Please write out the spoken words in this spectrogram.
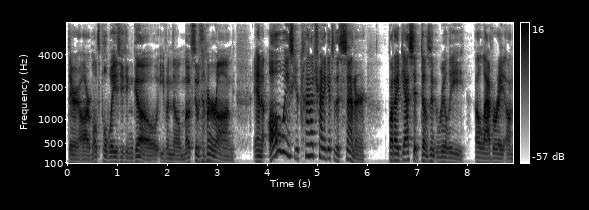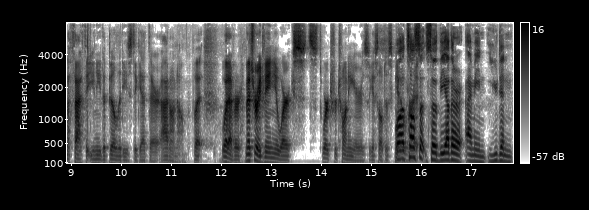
there are multiple ways you can go, even though most of them are wrong. And always you're kind of trying to get to the center, but I guess it doesn't really elaborate on the fact that you need abilities to get there. I don't know, but whatever. Metroidvania works. It's worked for twenty years. I guess I'll just. well, it's also it. so the other. I mean, you didn't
